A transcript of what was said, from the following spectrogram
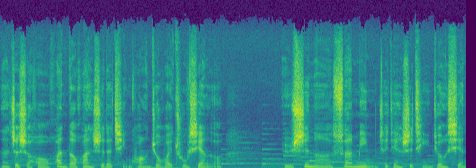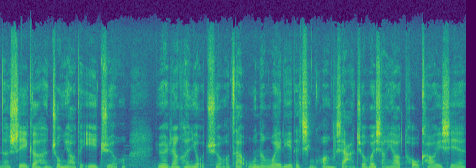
那这时候患得患失的情况就会出现了。于是呢，算命这件事情就显得是一个很重要的依据哦。因为人很有趣哦，在无能为力的情况下，就会想要投靠一些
